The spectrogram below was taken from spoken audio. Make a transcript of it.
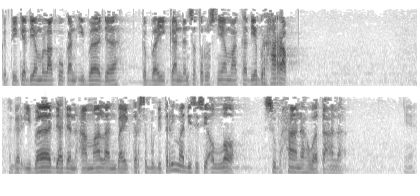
Ketika dia melakukan ibadah, kebaikan dan seterusnya maka dia berharap agar ibadah dan amalan baik tersebut diterima di sisi Allah Subhanahu wa taala. Ya.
